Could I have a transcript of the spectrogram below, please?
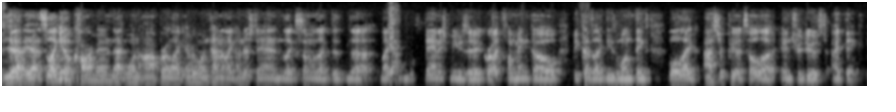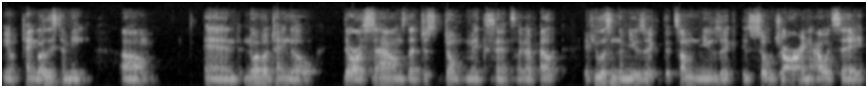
yeah, yeah. So like you know, Carmen, that one opera, like everyone kind of like understands like some of like the the like yeah. the Spanish music or like flamenco because like these one things. Well, like Astor Piazzolla introduced, I think you know tango at least to me, um, and Nuevo Tango. There are sounds that just don't make sense. Like I've, I, if you listen to music, that some music is so jarring. I would say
